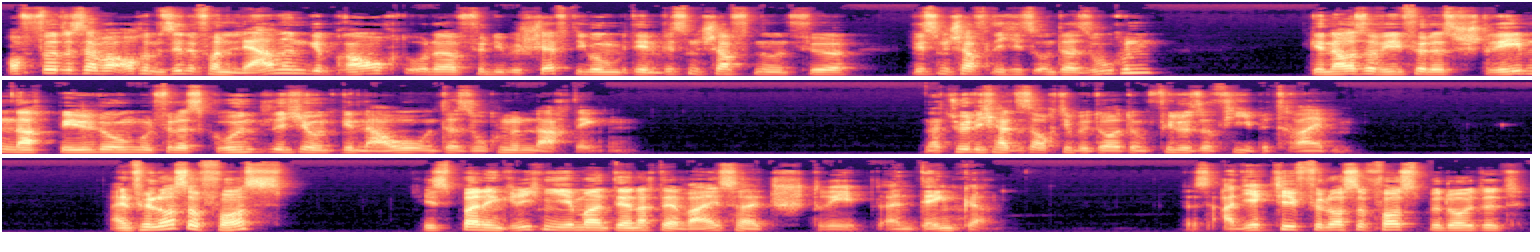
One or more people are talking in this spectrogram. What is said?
Oft wird es aber auch im Sinne von Lernen gebraucht oder für die Beschäftigung mit den Wissenschaften und für wissenschaftliches Untersuchen, genauso wie für das Streben nach Bildung und für das gründliche und genaue Untersuchen und Nachdenken. Natürlich hat es auch die Bedeutung Philosophie betreiben. Ein Philosophos ist bei den Griechen jemand, der nach der Weisheit strebt, ein Denker. Das Adjektiv Philosophos bedeutet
